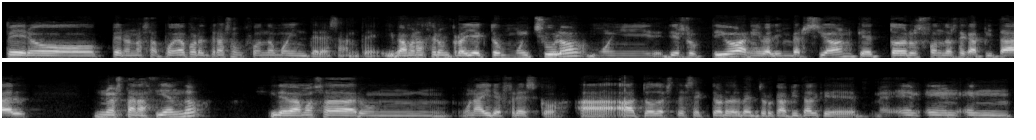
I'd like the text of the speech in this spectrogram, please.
pero, pero nos apoya por detrás un fondo muy interesante. Y vamos a hacer un proyecto muy chulo, muy disruptivo a nivel inversión, que todos los fondos de capital no están haciendo y le vamos a dar un, un aire fresco a, a, todo este sector del venture capital que en, en, en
